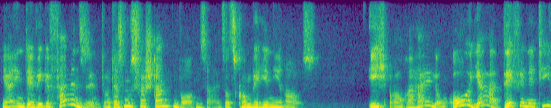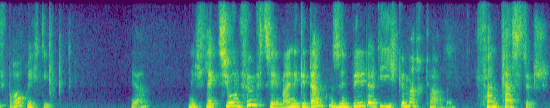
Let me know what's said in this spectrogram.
ja, in der wir gefangen sind. Und das muss verstanden worden sein, sonst kommen wir hier nie raus. Ich brauche Heilung. Oh ja, definitiv brauche ich die. Ja, nicht Lektion 15. Meine Gedanken sind Bilder, die ich gemacht habe. Fantastisch.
